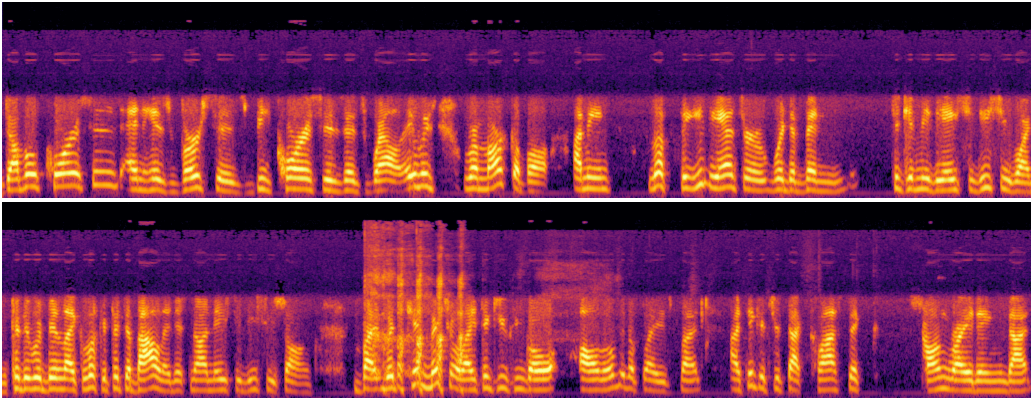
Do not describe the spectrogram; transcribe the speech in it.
double choruses and his verses be choruses as well. It was remarkable. I mean, look, the easy answer would have been to give me the ACDC one because it would have been like, look, if it's a ballad, it's not an ACDC song. But with Kim Mitchell, I think you can go all over the place. But I think it's just that classic songwriting that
